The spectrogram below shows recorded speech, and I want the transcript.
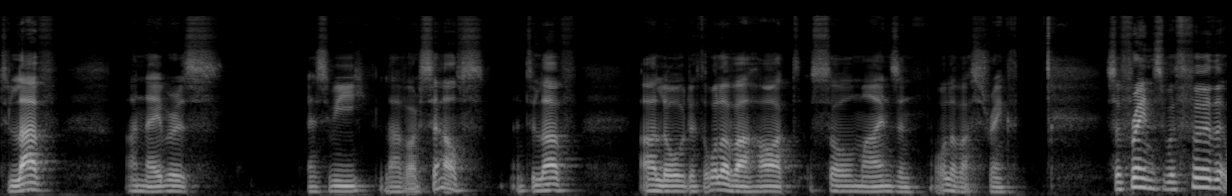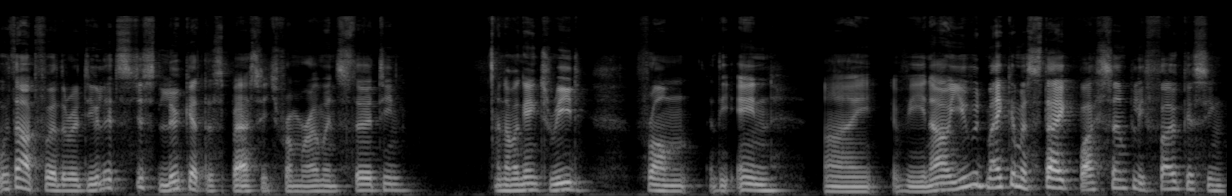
to love our neighbors as we love ourselves, and to love our Lord with all of our heart, soul, minds, and all of our strength. So, friends, with further, without further ado, let's just look at this passage from Romans 13. And I'm going to read from the NIV. Now, you would make a mistake by simply focusing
